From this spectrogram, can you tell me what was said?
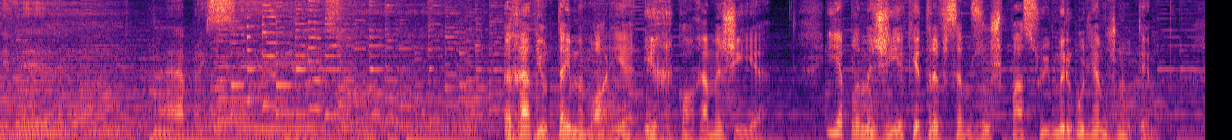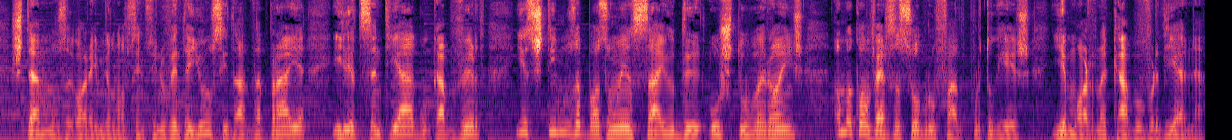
viver é preciso. A rádio tem memória e recorre à magia. E é pela magia que atravessamos o espaço e mergulhamos no tempo. Estamos agora em 1991, cidade da Praia, Ilha de Santiago, Cabo Verde, e assistimos após um ensaio de Os Tubarões a uma conversa sobre o fado português e a morna cabo-verdiana.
